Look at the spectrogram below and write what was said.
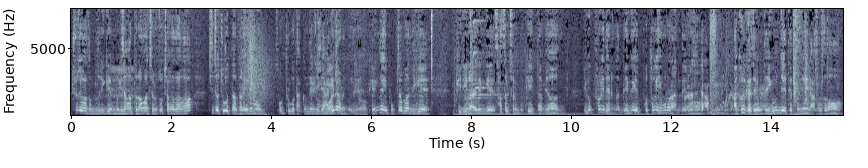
추적해서 무슨 이게 뭐 이상한 드라마처럼 쫓아가다가 진짜 죽었다 하더라 이러면 손 틀고 다 끝낼 일이. 아니라는 거죠. 굉장히 복잡한 이게 비리나 이런 게 사설처럼 묶여 있다면 이거 풀어야 되는 건데 이게 보통의 힘으로는 안 돼요. 그래서 이제 안 풀리는 거잖아요. 아 그러니까 제가 볼때이 문제에 대통령이 나서서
